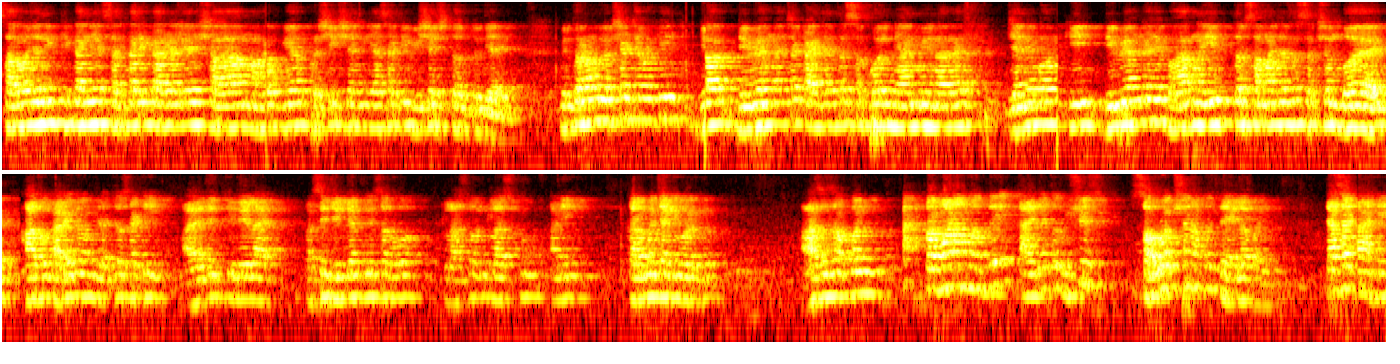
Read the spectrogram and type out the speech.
सार्वजनिक ठिकाणी सरकारी कार्यालय शाळा महारोग्य प्रशिक्षण यासाठी विशेष तरतुदी आहे मित्रांनो लक्षात ठेवा की या दिव्यांगाच्या कायद्याचं सखोल ज्ञान मिळणार आहे. जेणेकरून की दिव्यांग हे भार नाहीत तर समाजाचं सक्षम बळ आहे. हा जो कार्यक्रम ज्याच्यासाठी आयोजित केलेला आहे असे जिल्ह्यातले सर्व क्लास वन क्लास टू आणि कर्मचारी वर्ग. आजच आपण प्रमाणामध्ये कायद्याचं विशेष संरक्षण आपण द्यायला पाहिजे. त्यासाठी आहे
